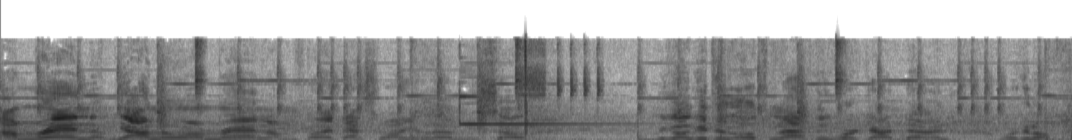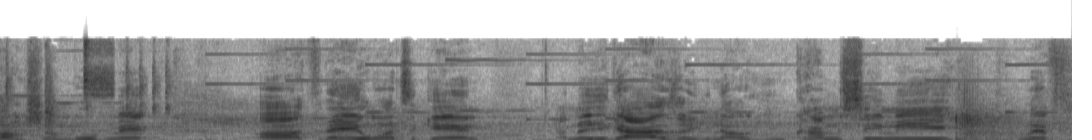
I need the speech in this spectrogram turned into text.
I'm random. Y'all know I'm random, but that's why you love me. So we're gonna get this Ultimate Athlete workout done. Working on functional movement. Uh, today, once again, I know you guys are, you know, you come see me lift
